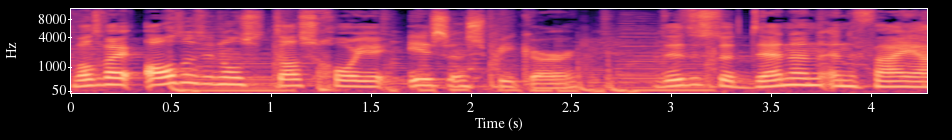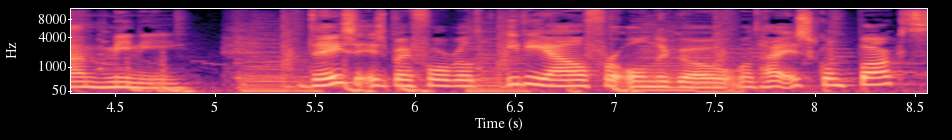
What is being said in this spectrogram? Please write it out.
Wat wij altijd in onze tas gooien is een speaker. Dit is de Denon Envia Mini. Deze is bijvoorbeeld ideaal voor on the go, want hij is compact,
